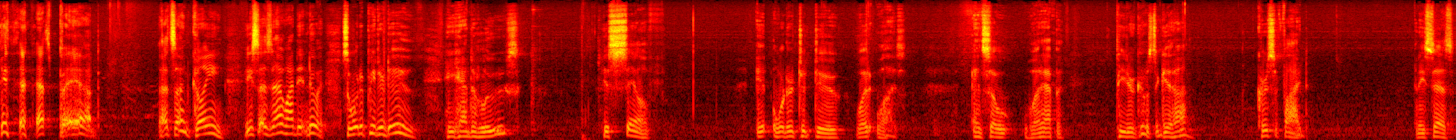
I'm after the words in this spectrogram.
That's bad. That's unclean. He says, No, I didn't do it. So what did Peter do? He had to lose his self in order to do what it was. And so what happened? Peter goes to get hung, crucified. And he says,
